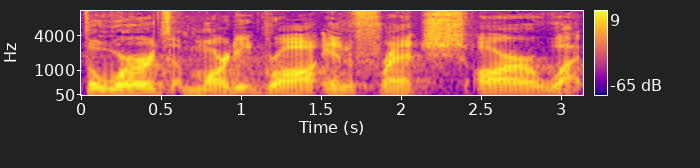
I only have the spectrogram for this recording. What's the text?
The words Mardi Gras in French are what?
